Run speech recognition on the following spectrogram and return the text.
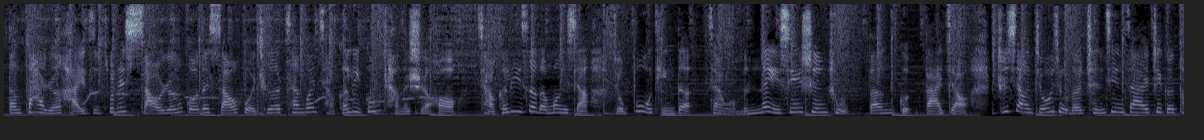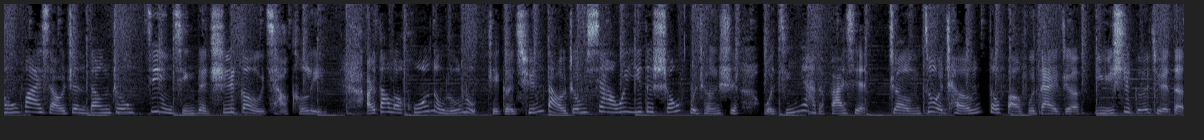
当大人孩子坐着小人国的小火车参观巧克力工厂的时候，巧克力色的梦想就不停地在我们内心深处翻滚发酵，只想久久地沉浸在这个童话小镇当中，尽情地吃够巧克力。而到了火努鲁鲁这个群岛州夏威夷的首府城市，我惊讶地发现，整座城都仿佛带着与世隔绝的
